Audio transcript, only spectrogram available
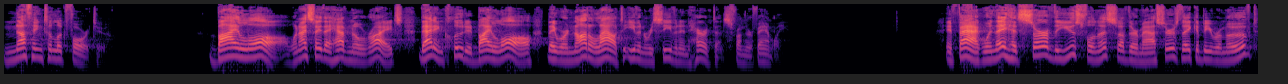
nothing to look forward to. By law, when I say they have no rights, that included by law, they were not allowed to even receive an inheritance from their family. In fact, when they had served the usefulness of their masters, they could be removed,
